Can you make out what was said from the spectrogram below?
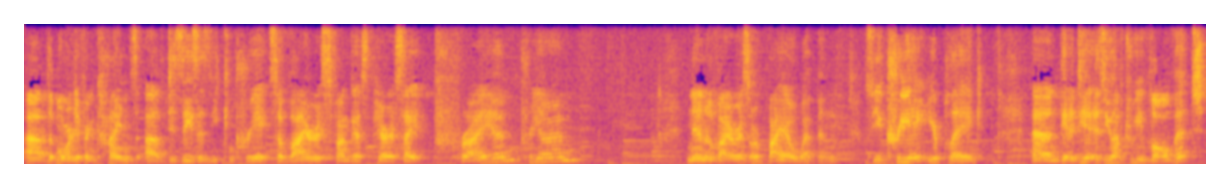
uh, the more different kinds of diseases you can create. So virus, fungus, parasite, prion, prion, nanovirus, or bioweapon. So you create your plague, and the idea is you have to evolve it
